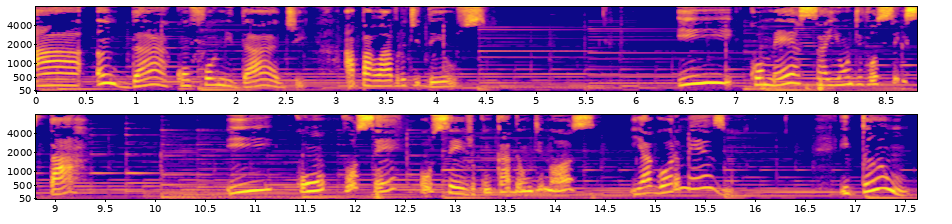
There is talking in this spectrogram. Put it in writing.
a andar conformidade à palavra de Deus. E começa aí onde você está e com você, ou seja, com cada um de nós, e agora mesmo. Então,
